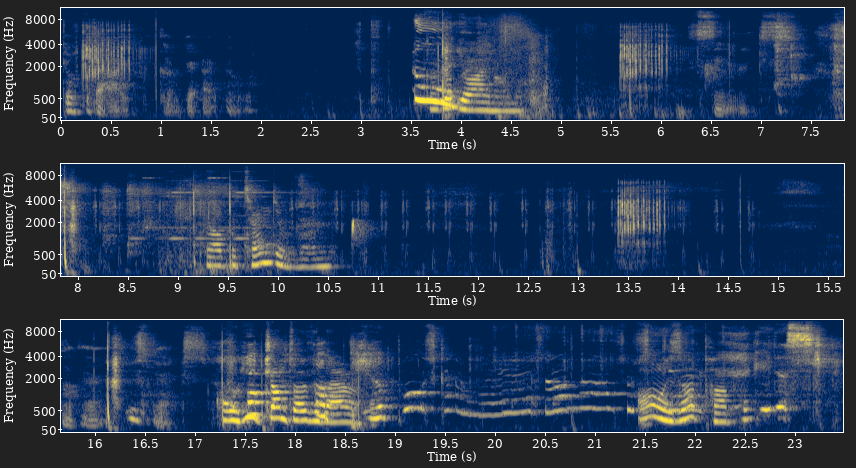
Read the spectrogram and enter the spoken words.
Don't get the eye. Go get eye number. Go get your iron armor. Six. Now pretend to run. Okay, who's next? Oh, he jumped over Oh, there. Purple's gonna win. Oh Oh, is that purple? He just.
